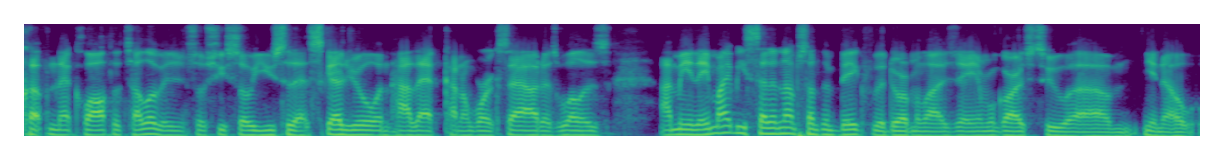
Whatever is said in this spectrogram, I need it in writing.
cut from that cloth of television. So she's so used to that schedule and how that kind of works out, as well as I mean, they might be setting up something big for the Dora Milaje in regards to, um, you know,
